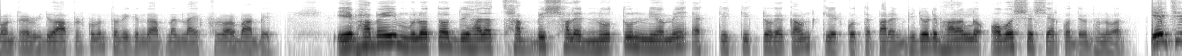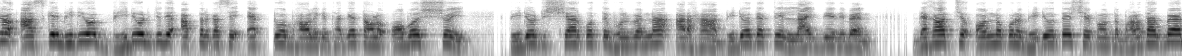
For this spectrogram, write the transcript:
কন্টেন্ট ভিডিও আপলোড করবেন তবে কিন্তু আপনার লাইক ফলোয়ার বাড়বে। এভাবেই মূলত দুই হাজার ছাব্বিশ সালের নতুন নিয়মে একটি টিকটক অ্যাকাউন্ট ক্রিয়েট করতে পারেন। ভিডিওটি ভালো লাগলে অবশ্যই শেয়ার করে দেবেন। ধন্যবাদ। এই ছিল আজকের ভিডিও ভিডিওটি যদি আপনার কাছে একটুও ভালো লেগে থাকে, তাহলে অবশ্যই ভিডিওটি শেয়ার করতে ভুলবেন না। আর হ্যাঁ ভিডিওতে একটি লাইক দিয়ে দিবেন। দেখা হচ্ছে অন্য কোনো ভিডিওতে সে পর্যন্ত ভালো থাকবেন,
